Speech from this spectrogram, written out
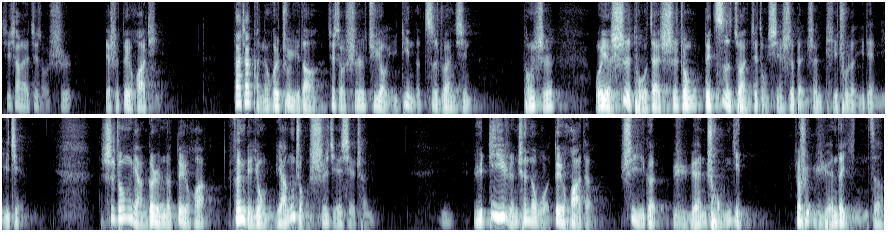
接下来这首诗也是对话体，大家可能会注意到这首诗具有一定的自传性，同时，我也试图在诗中对自传这种形式本身提出了一点理解。诗中两个人的对话分别用两种诗节写成，与第一人称的我对话的是一个语言重影，就是语言的影子。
